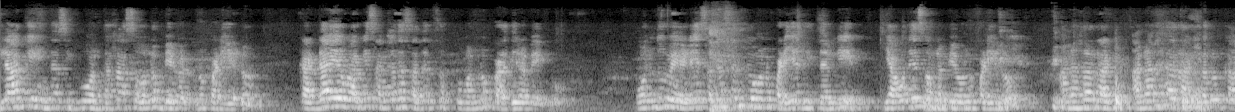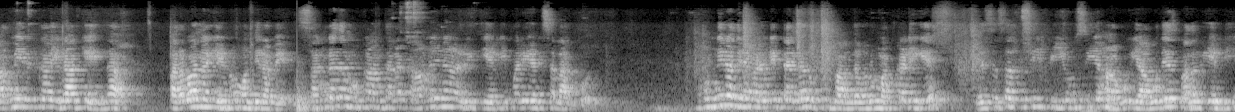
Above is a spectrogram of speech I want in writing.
ಇಲಾಖೆಯಿಂದ ಸಿಗುವಂತಹ ಸೌಲಭ್ಯಗಳನ್ನು ಪಡೆಯಲು ಕಡ್ಡಾಯವಾಗಿ ಸಂಘದ ಸದಸ್ಯತ್ವವನ್ನು ಪಡೆದಿರಬೇಕು. ಒಂದು ವೇಳೆ ಸದಸ್ಯತ್ವವನ್ನು ಪಡೆಯದಿದ್ದಲ್ಲಿ ಯಾವುದೇ ಸೌಲಭ್ಯವನ್ನು ಪಡೆಯಲು ಅನರ್ಹರಾಗಿ ಅನರ್ಹರಾಗಲು ಕಾರ್ಮಿಕ ಇಲಾಖೆಯಿಂದ ಪರವಾನಗಿಯನ್ನು ಹೊಂದಿರಬೇಕು. ಸಂಘದ ಮುಖಾಂತರ ಕಾನೂನಿನ ರೀತಿಯಲ್ಲಿ ಪರಿಹರಿಸಲಾಗುವುದು. ಮುಂದಿನ ದಿನಗಳಲ್ಲಿ ಟೈಲರ್ ವೃತ್ತಿ ಬಾಂಧವರು ಮಕ್ಕಳಿಗೆ ಎಸ್ಎಸ್ಎಲ್ಸಿ, ಪಿಯುಸಿ ಹಾಗೂ ಯಾವುದೇ ಪದವಿಯಲ್ಲಿ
